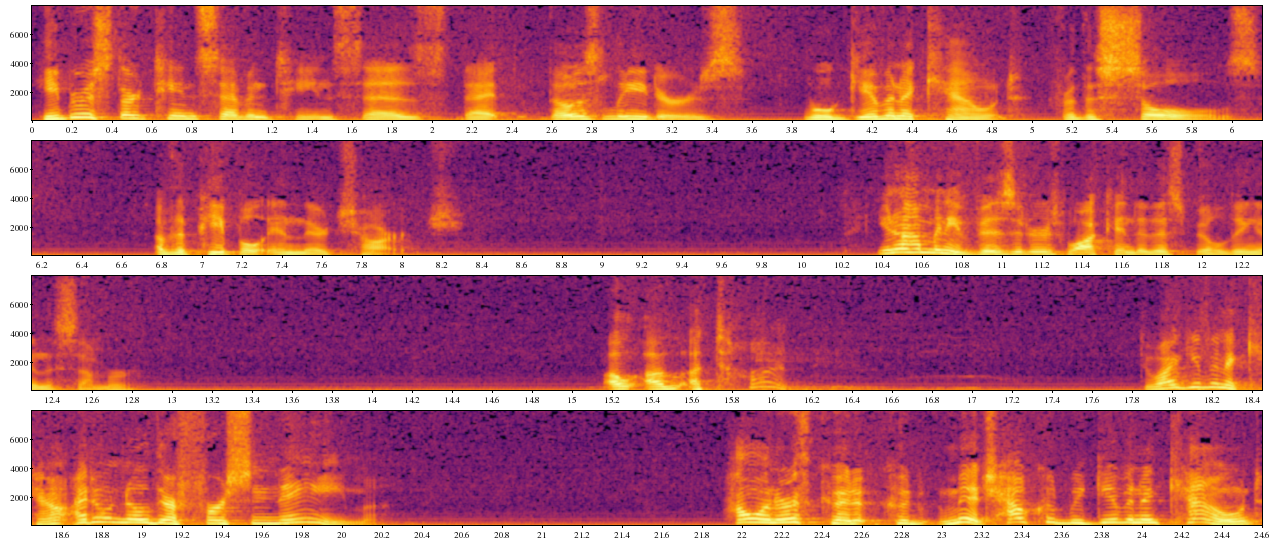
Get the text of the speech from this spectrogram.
Hebrews 13 17 says that those leaders will give an account for the souls of the people in their charge. You know how many visitors walk into this building in the summer? A, a, a ton. Do I give an account? I don't know their first name. How on earth could, could Mitch, how could we give an account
